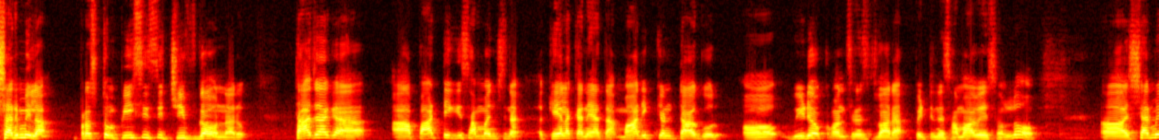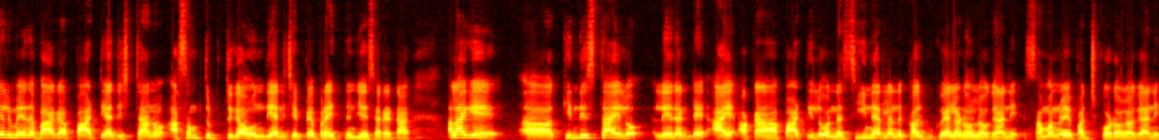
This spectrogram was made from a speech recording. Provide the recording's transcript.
షర్మిల ప్రస్తుతం పీసీసీ చీఫ్గా ఉన్నారు. తాజాగా ఆ పార్టీకి సంబంధించిన కీలక నేత మాణిక్యం ఠాగూర్ వీడియో కాన్ఫరెన్స్ ద్వారా పెట్టిన సమావేశంలో షర్మిల మీద బాగా పార్టీ అధిష్టానం అసంతృప్తిగా ఉంది అని చెప్పే ప్రయత్నం చేశారట. అలాగే కింది స్థాయిలో లేదంటే ఆ ఒక పార్టీలో ఉన్న సీనియర్లను కలుపుకు వెళ్ళడంలో కానీ సమన్వయపరచుకోవడంలో కానీ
